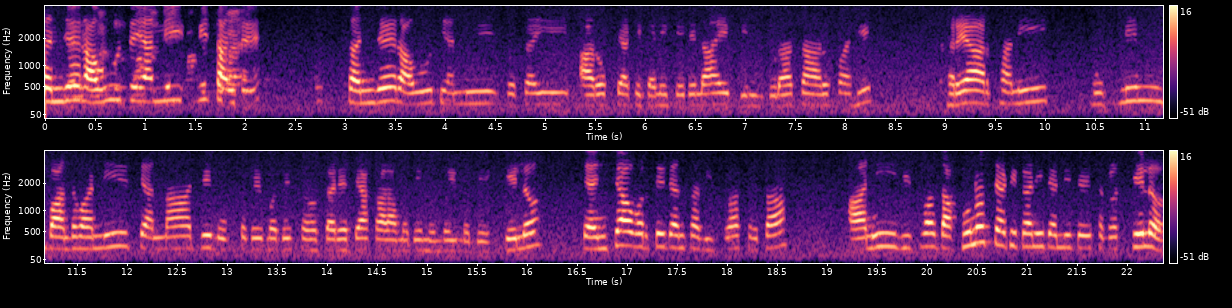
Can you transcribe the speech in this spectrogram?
संजय राऊत यांनी मी सांगते. संजय राऊत यांनी जो काही आरोप त्या ठिकाणी केलेला आहे बिनबुडाचा आरोप आहे. खऱ्या अर्थाने मुस्लिम बांधवांनी त्यांना जे लोकसभेमध्ये सहकार्य त्या काळामध्ये मुंबईमध्ये केलं त्यांच्यावरती त्यांचा विश्वास होता. आणि विश्वास दाखवूनच त्या ठिकाणी त्यांनी ते सगळं केलं.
